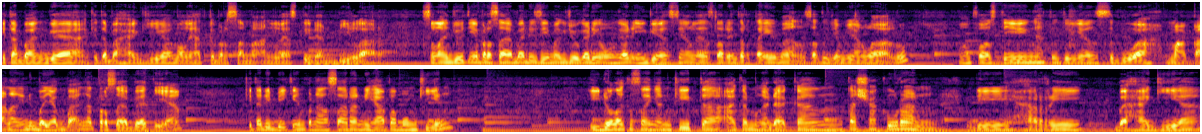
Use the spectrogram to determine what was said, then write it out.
Kita bangga, kita bahagia melihat kebersamaan Lesti dan Bilar. Selanjutnya persahabat disimak juga di unggahan IG-nya Lestar Entertainment. Satu jam yang lalu Memposting tentunya sebuah makanan. Ini banyak banget persahabat ya kita dibikin penasaran nih apa mungkin idola kesayangan kita akan mengadakan tasyakuran di hari bahagia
